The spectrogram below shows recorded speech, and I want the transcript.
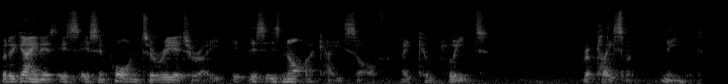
But again, it's, it's, it's important to reiterate it, this is not a case of a complete replacement needed.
